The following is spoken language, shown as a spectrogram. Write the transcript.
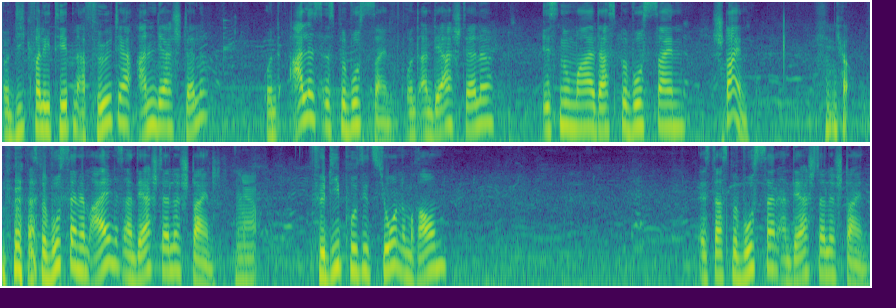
und die Qualitäten erfüllt er an der Stelle. Und alles ist Bewusstsein. Und an der Stelle ist nun mal das Bewusstsein Stein. Ja. Das Bewusstsein im Allen ist an der Stelle Stein. ja. Für die Position im Raum ist das Bewusstsein an der Stelle Stein.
